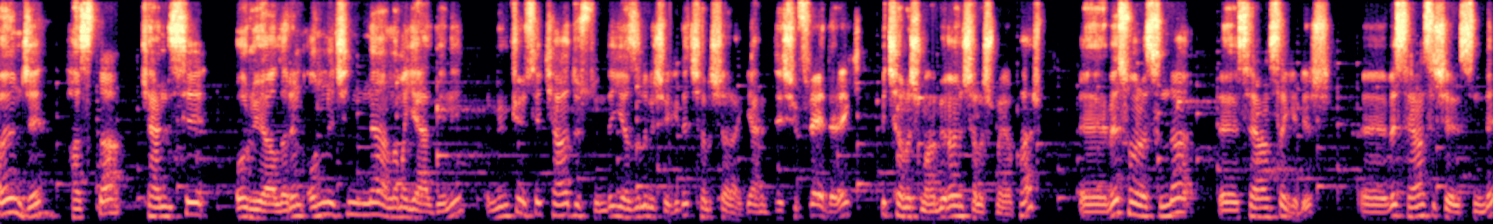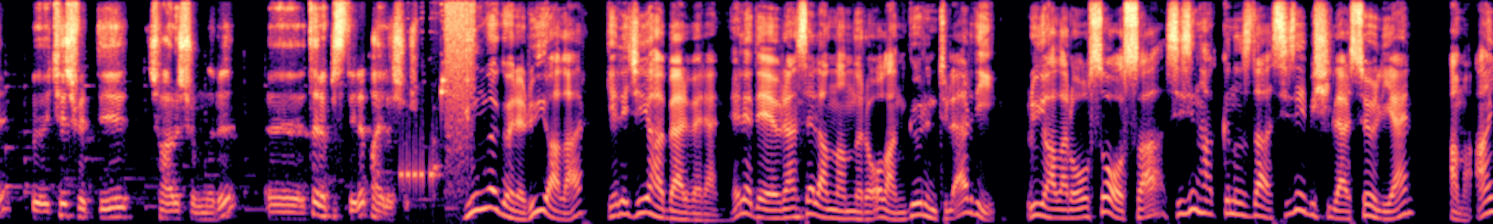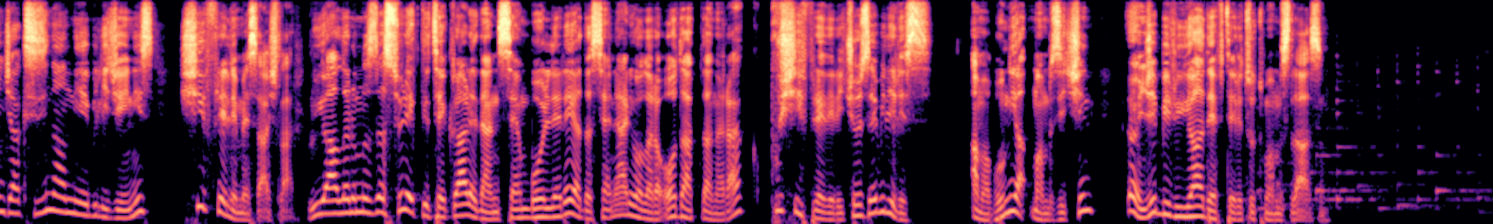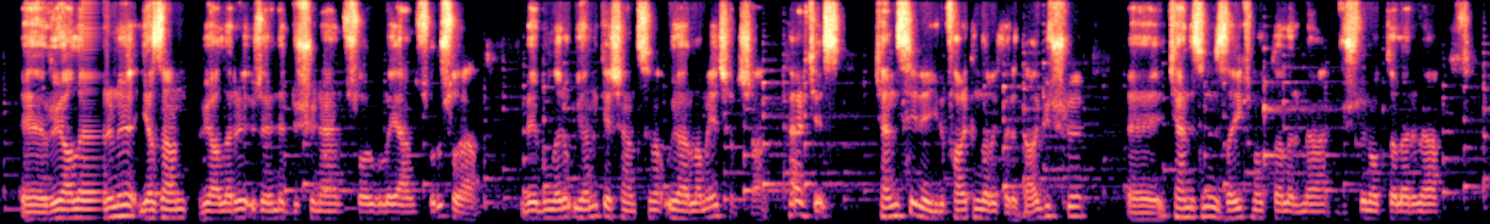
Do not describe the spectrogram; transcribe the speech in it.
Önce hasta kendisi o rüyaların onun için ne anlama geldiğini mümkünse kağıt üstünde yazılı bir şekilde çalışarak yani deşifre ederek bir çalışma, bir ön çalışma yapar. E, ve sonrasında e, seansa gelir. Ve seans içerisinde keşfettiği çağrışımları terapistiyle paylaşır. Jung'a göre rüyalar geleceği haber veren, hele de evrensel anlamları olan görüntüler değil. Rüyalar olsa olsa sizin hakkınızda size bir şeyler söyleyen ama ancak sizin anlayabileceğiniz şifreli mesajlar. Rüyalarımızda sürekli tekrar eden sembollere ya da senaryolara odaklanarak bu şifreleri çözebiliriz. Ama bunu yapmamız için önce bir rüya defteri tutmamız lazım. E, rüyalarını yazan, rüyaları üzerinde düşünen, sorgulayan, soru soran ve bunları uyanık yaşantısına uyarlamaya çalışan herkes kendisiyle ilgili farkındalıkları daha güçlü, e, kendisinin zayıf noktalarına, güçlü noktalarına,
